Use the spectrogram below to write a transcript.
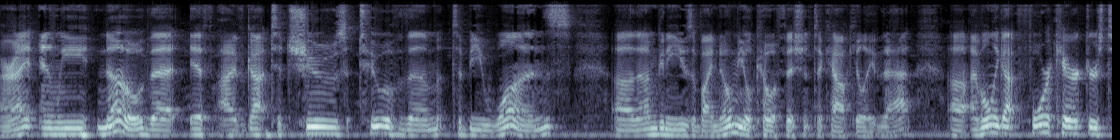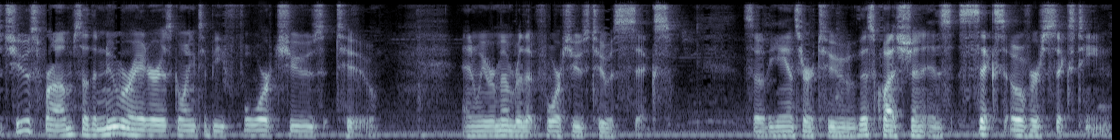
All right, and we know that if I've got to choose two of them to be ones, uh, then I'm going to use a binomial coefficient to calculate that. Uh, I've only got four characters to choose from, so the numerator is going to be 4 choose 2. And we remember that 4 choose 2 is 6. So the answer to this question is 6 over 16.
